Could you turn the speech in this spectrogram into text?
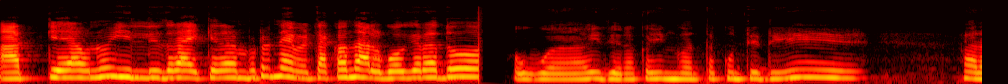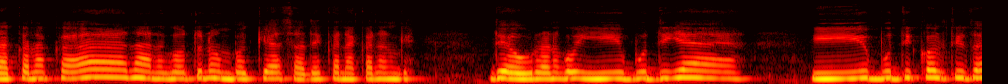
ಅದಕ್ಕೆ ಅವನು ಇಲ್ಲಿದ್ರೆ ಆಯ್ಕೆ ಅಂದ್ಬಿಟ್ಟು ನೆವೆ ತಕೊಂಡು ಅಲ್ಗೋಗಿರೋದು ಅವ್ವ ಇದೇನಕ ಹಿಂಗಂತ ಕುಂತಿದ್ದಿ? ಅಲ್ಲ ಕನಕ ನನಗಂತೂ ನಂಬಕ್ಕೆ ಅಸದೆ ಕನಕ ನನಗೆ ದೇವ್ರು ನನಗೂ ಈ ಬುದ್ಧಿಯ? ಈ ಬುದ್ಧಿ ಕಲ್ತಿದ,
